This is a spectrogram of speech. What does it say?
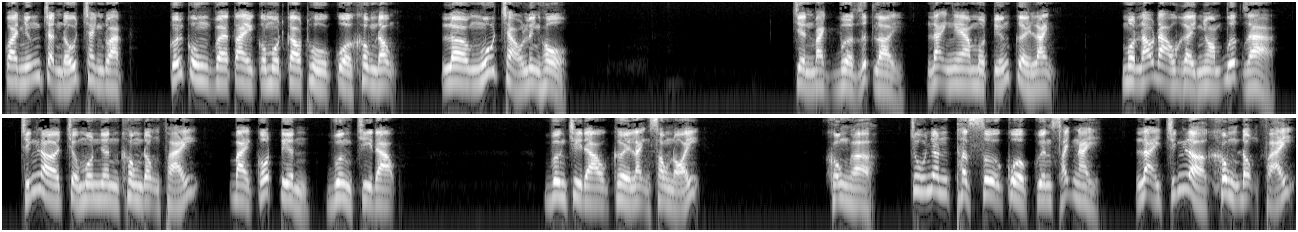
Qua những trận đấu tranh đoạt, cuối cùng về tay của một cao thủ của không động là ngũ trảo linh hổ. Triển Bạch vừa dứt lời, lại nghe một tiếng cười lạnh. Một lão đạo gầy nhòm bước ra, chính là trưởng môn nhân không động phái, bài cốt tiền, Vương Trì Đạo. Vương Trì Đạo cười lạnh sau nói. Không ngờ, chủ nhân thật sự của quyển sách này lại chính là không động phái.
